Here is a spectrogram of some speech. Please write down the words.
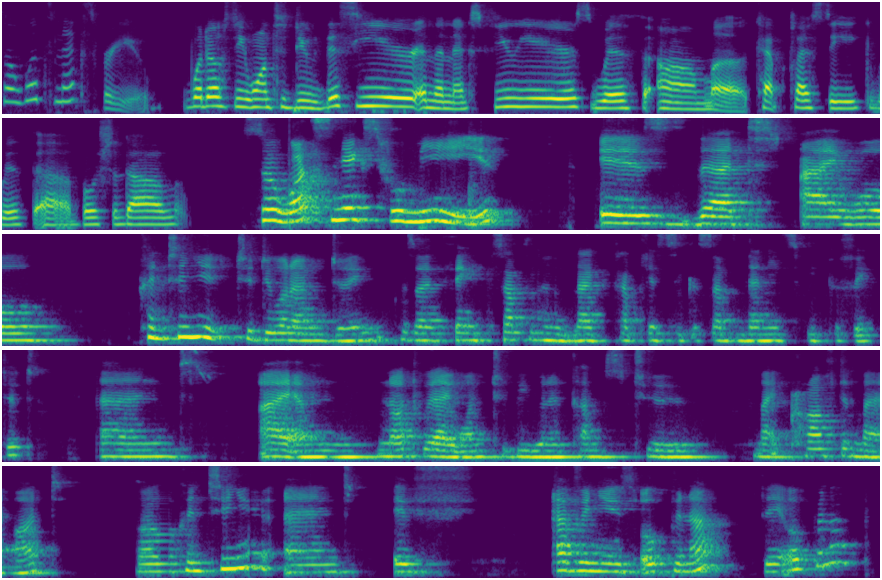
So what's next for you? What else do you want to do this year and the next few years with um uh, Cap Classique with uh Boschendal? So what's next for me is that I will continue to do what I'm doing because I think something like Cap Classique is something that needs to be perfected and I am not where I want to be when it comes to my craft and my art. So I'll continue, and if avenues open up, they open up.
